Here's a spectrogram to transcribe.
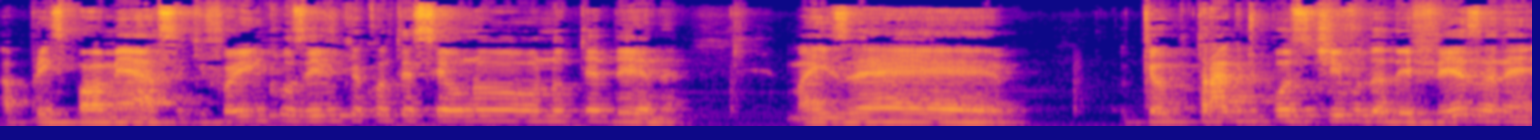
a principal ameaça, que foi inclusive o que aconteceu no, no TD, né? Mas é o que eu trago de positivo da defesa, né?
